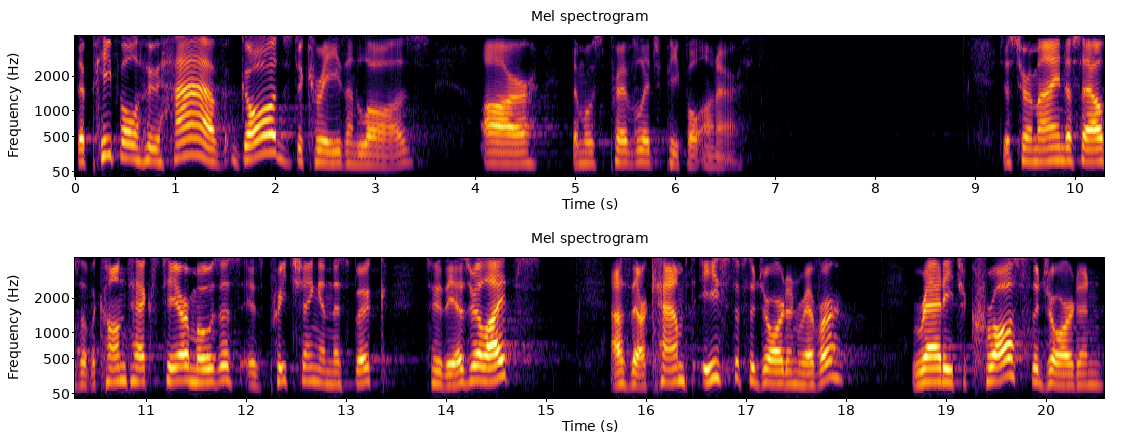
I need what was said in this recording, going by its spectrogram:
that people who have God's decrees and laws are the most privileged people on earth. Just to remind ourselves of the context here, Moses is preaching in this book to the Israelites as they're camped east of the Jordan River, ready to cross the Jordan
